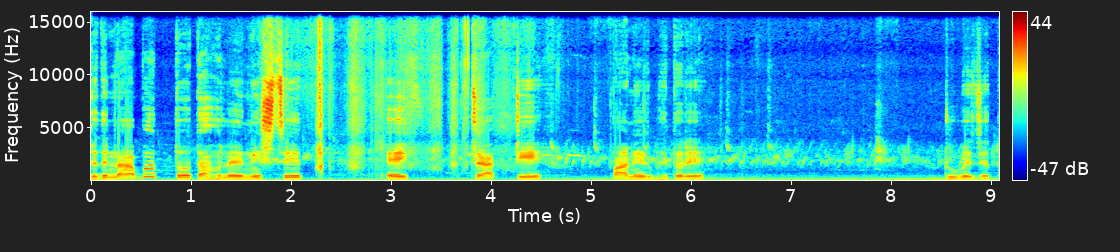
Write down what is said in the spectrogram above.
যদি না বাঁধতো, তাহলে নিশ্চিত এই ট্রাকটি পানির ভিতরে ডুবে যেত।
